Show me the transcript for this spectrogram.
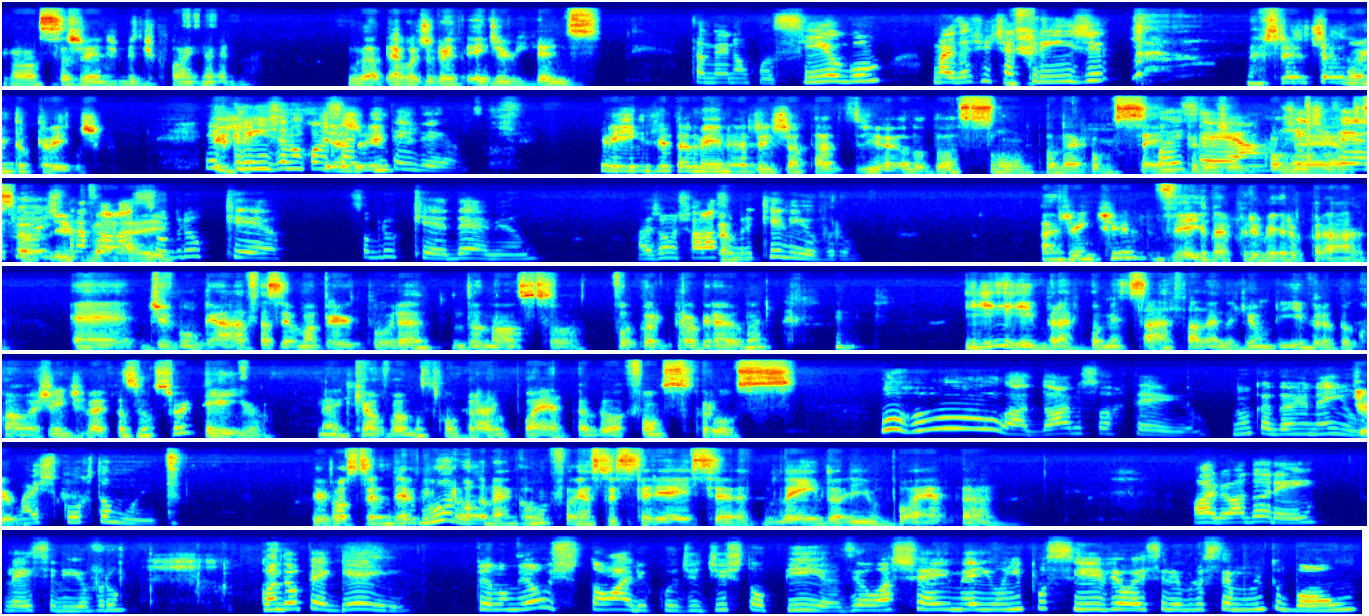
Nossa, gente, Bitcoin, né? Até hoje eu não entendi o que é isso. Também não consigo. Mas a gente é cringe. A gente é muito crente. E cringe não consegue gente- entender. Cringe também, né? A gente já tá desviando do assunto, né? Como Pois sempre, é. a gente A gente veio aqui começa hoje para falar sobre o quê? Sobre o quê, Demian? Nós vamos falar Ah. sobre que livro? A gente veio, né, primeiro para divulgar, fazer uma abertura do nosso futuro programa. E para começar falando de um livro do qual a gente vai fazer um sorteio, né? Que é o Vamos Comprar um Poeta, do Afonso Cruz. Uhul! Adoro sorteio. Nunca ganho nenhum, Eu- mas curto muito. E você devorou, né? Como foi a sua experiência lendo aí o poeta? Olha, eu adorei ler esse livro. Quando eu peguei, pelo meu histórico de distopias, eu achei meio impossível esse livro ser muito bom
